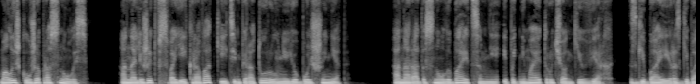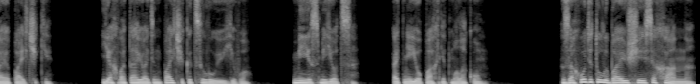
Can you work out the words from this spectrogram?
Малышка уже проснулась. Она лежит в своей кроватке, и температуры у нее больше нет. Она радостно улыбается мне и поднимает ручонки вверх, сгибая и разгибая пальчики. Я хватаю один пальчик и целую его. Мия смеется. От нее пахнет молоком. Заходит улыбающаяся Ханна,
